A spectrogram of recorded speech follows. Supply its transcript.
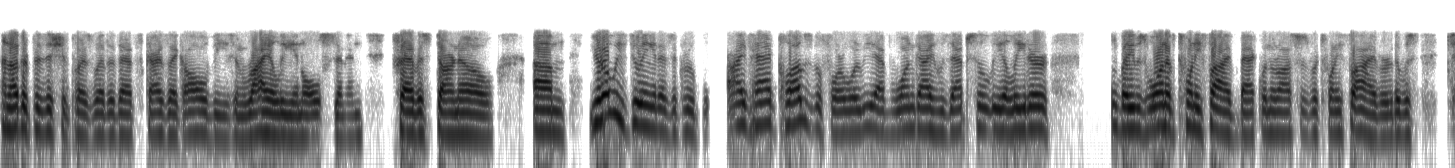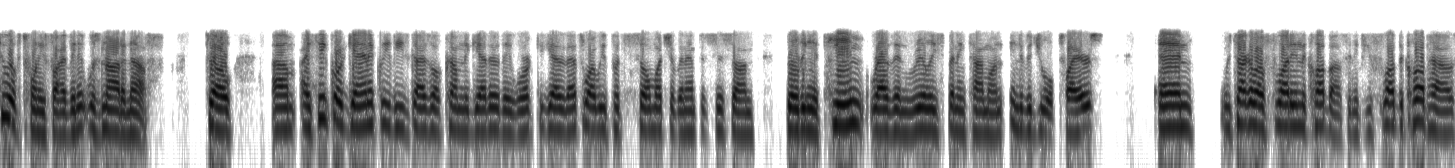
and other position players. Whether that's guys like Albies and Riley and Olson and Travis d'Arnaud. Um, you're always doing it as a group. I've had clubs before where we have one guy who's absolutely a leader, but he was one of 25 back when the rosters were 25, or there was two of 25, and it was not enough. So um, I think organically these guys all come together. They work together. That's why we put so much of an emphasis on building a team rather than really spending time on individual players. And we talk about flooding the clubhouse. And if you flood the clubhouse,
